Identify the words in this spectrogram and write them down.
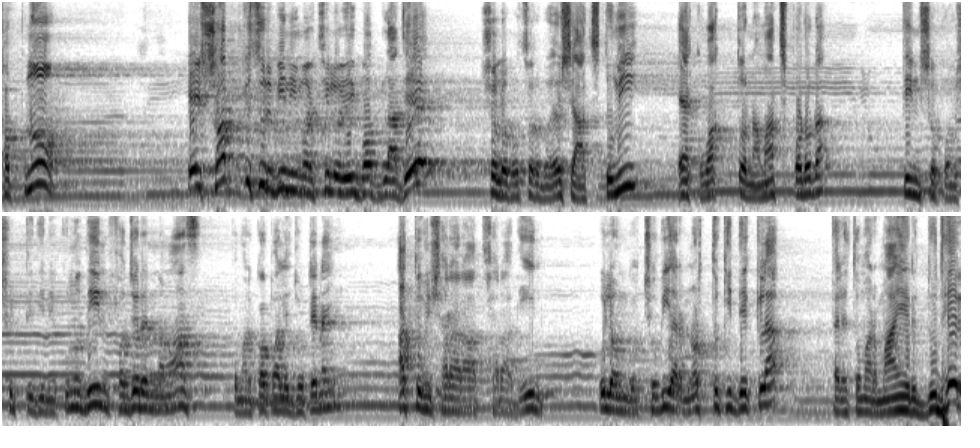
স্বপ্ন, এই সব কিছুর বিনিময় ছিল এই বদলা যে ষোলো বছর বয়সে আজ তুমি এক ওয়াক্ত নামাজ পড়ো না। তিনশো পঁয়ষট্টি দিনে কোনো দিন ফজরের নামাজ তোমার কপালে জোটে নাই। আর তুমি সারা রাত, সারা দিন উলঙ্গ ছবি আর নর্তকী দেখলা তাহলে তোমার মায়ের দুধের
